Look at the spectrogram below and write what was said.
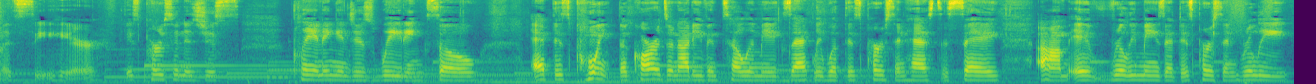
let's see here. This person is just planning and just waiting. So at this point, the cards are not even telling me exactly what this person has to say. Um, it really means that this person really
